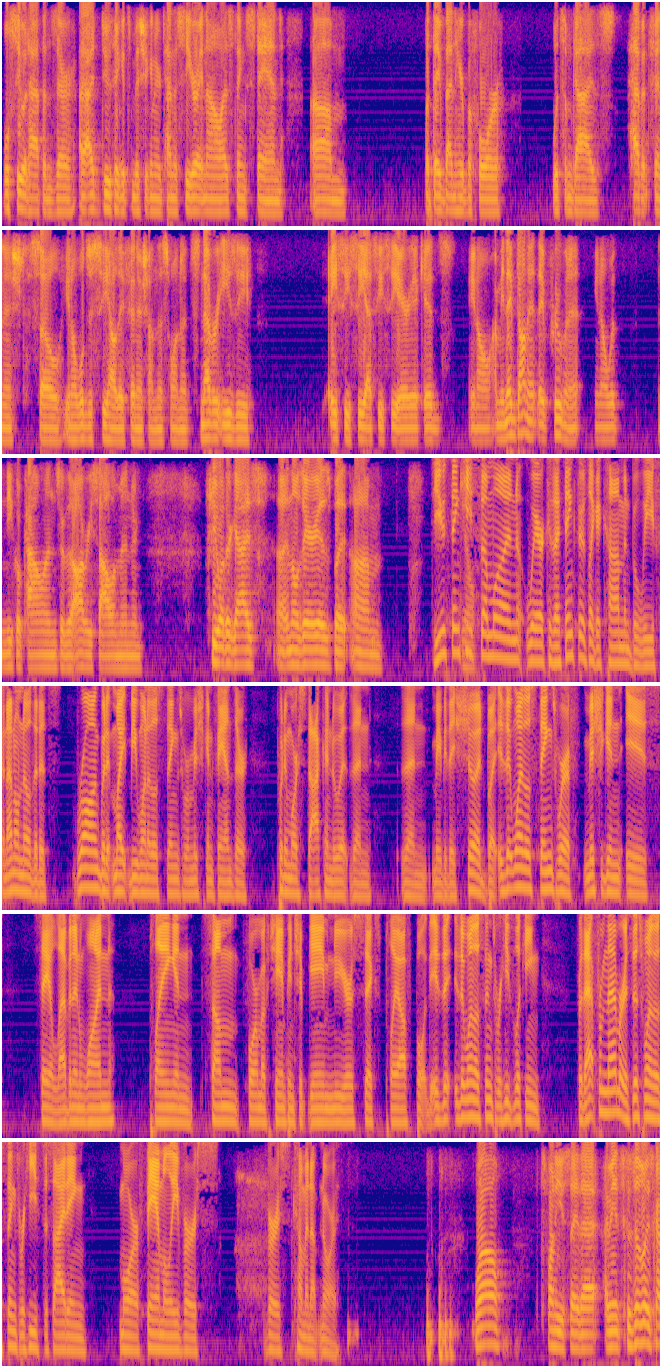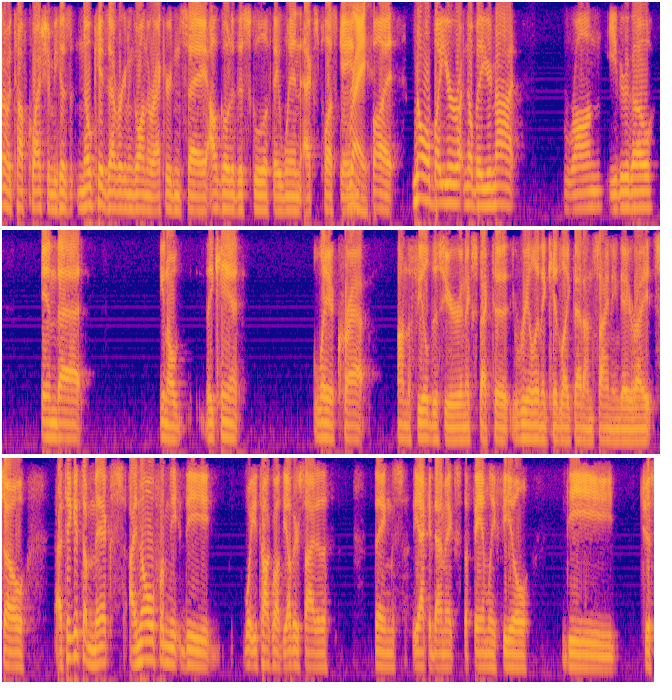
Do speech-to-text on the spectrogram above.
we'll see what happens there. I, I do think it's Michigan or Tennessee right now as things stand. Um, but they've been here before with some guys, haven't finished. So, you know, we'll just see how they finish on this one. It's never easy. ACC, SEC area kids, you know, I mean, they've done it. They've proven it, you know, with the Nico Collins or the Aubrey Solomon and a few other guys uh, in those areas. But, um, do you think you he's know. someone where, because I think there's like a common belief, and I don't know that it's wrong, but it might be one of those things where Michigan fans are putting more stock into it than than maybe they should. But is it one of those things where if Michigan is, say, 11 and one, playing in some form of championship game, New Year's Six playoff bowl, is it is it one of those things where he's looking for that from them, or is this one of those things where he's deciding more family versus versus coming up north? Well, it's funny you say that. I mean, it's because it's always kind of a tough question because no kid's ever going to go on the record and say, "I'll go to this school if they win X plus games." Right. But no, but you're no, but you're not wrong either, though, in that you know they can't lay a crap on the field this year and expect to reel in a kid like that on signing day, right? So I think it's a mix. I know from the the what you talk about the other side of the things, the academics, the family feel, the just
